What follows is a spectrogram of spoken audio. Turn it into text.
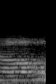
thou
